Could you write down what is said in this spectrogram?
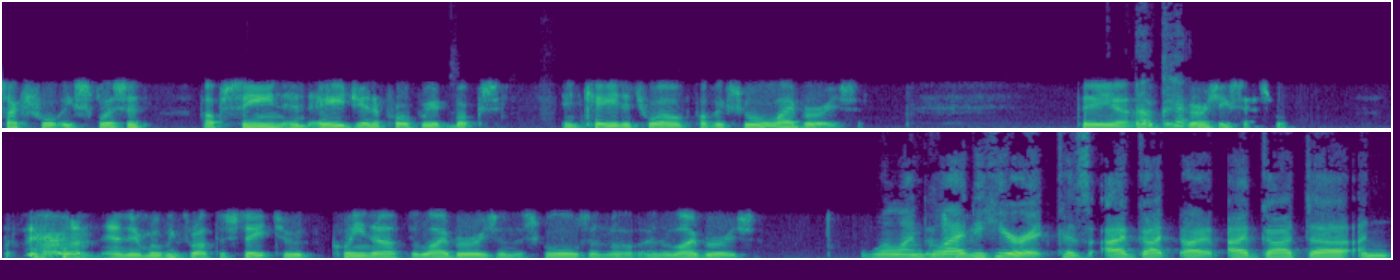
sexual, explicit, obscene, and age inappropriate books in K to 12 public school libraries. They uh, have been very successful, and they're moving throughout the state to clean out the libraries and the schools and the, and the libraries. Well, I'm That's glad good. to hear it because I've got uh, I've got uh, a,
